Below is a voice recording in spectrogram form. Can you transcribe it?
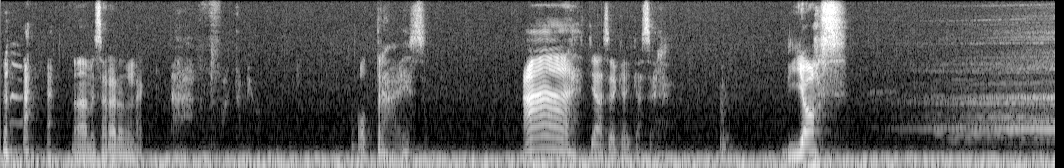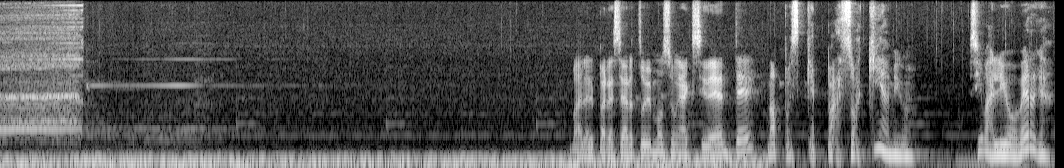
Nada, me cerraron la... Ah, amigo. Otra vez. Ah, ya sé qué hay que hacer. Dios. Vale, al parecer tuvimos un accidente. No, pues, ¿qué pasó aquí, amigo? Sí valió verga.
